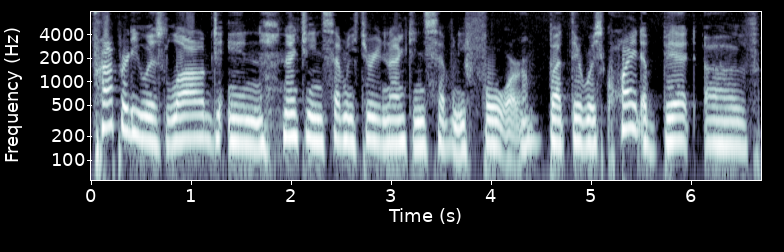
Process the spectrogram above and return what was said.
property was logged in 1973 to 1974, but there was quite a bit of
